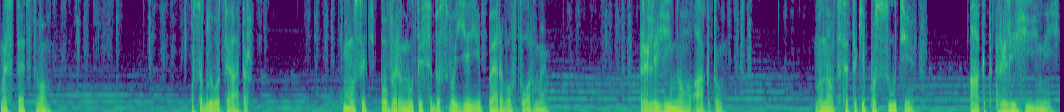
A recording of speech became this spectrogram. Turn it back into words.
мистецтво, особливо театр, мусить повернутися до своєї первоформи, релігійного акту. Воно все-таки по суті акт релігійний.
